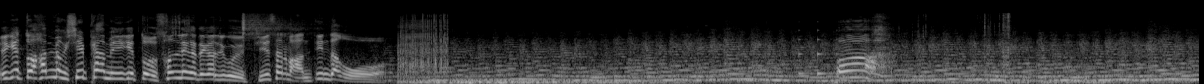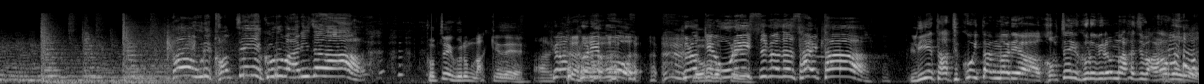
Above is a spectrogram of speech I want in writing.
이게 또 한 명 실패하면 이게 또 선례가 돼가지고 뒤에 사람 안 뛴다고. 아. 우리 겁쟁이 그룹 아니잖아. 갑자기 그럼 맞긴 해. 형 그리고 그렇게 오래 있으면은 살타. 리에 다 듣고 있단 말이야. 겁쟁이 그룹 이런 말 하지 말라고.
